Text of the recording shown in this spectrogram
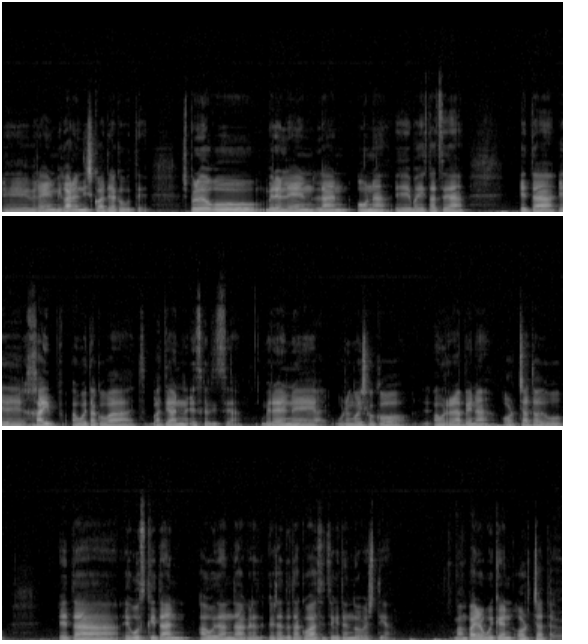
e, beraien bigarren disko aterako dute. Espero dugu bere lehen lan ona e, baiestatzea eta e, hype hauetako bat batean ez gelditzea. Beraien e, urrengo diskoko aurrerapena hortxatu dugu eta eguzkitan hau edan da geratutakoa hitz egiten du bestia. Vampire Weekend hortxata.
